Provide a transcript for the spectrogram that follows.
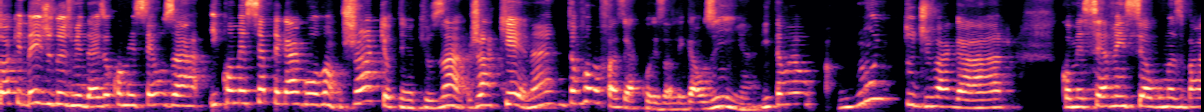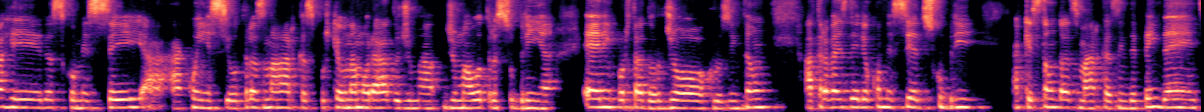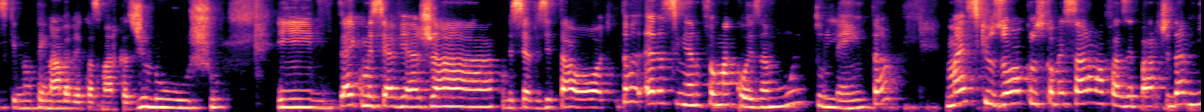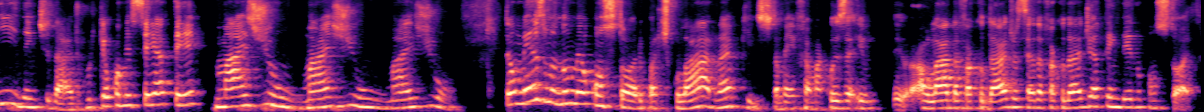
Só que desde 2010 eu comecei a usar e comecei a pegar gola, já que eu tenho que usar, já que, né? Então vamos fazer a coisa legalzinha. Então eu muito devagar comecei a vencer algumas barreiras, comecei a, a, conhecer outras marcas, porque o namorado de uma, de uma outra sobrinha era importador de óculos, então, através dele, eu comecei a descobrir a questão das marcas independentes, que não tem nada a ver com as marcas de luxo, e daí comecei a viajar, comecei a visitar óticos. Então, era assim, era, foi uma coisa muito lenta, mas que os óculos começaram a fazer parte da minha identidade, porque eu comecei a ter mais de um, mais de um, mais de um. Então, mesmo no meu consultório particular, né, porque isso também foi uma coisa, eu, eu ao lado da faculdade, eu saía da faculdade e atender no consultório.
